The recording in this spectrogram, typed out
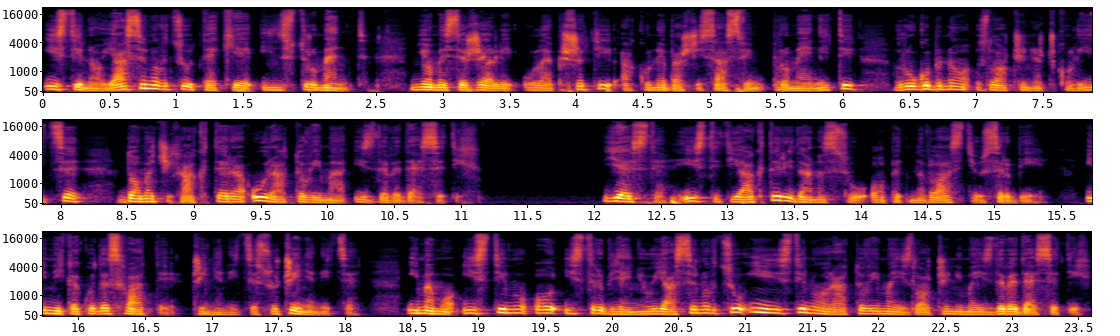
Istina o Jasenovcu tek je instrument. Njome se želi ulepšati, ako ne baš i sasvim promeniti, rugobno zločinačko lice domaćih aktera u ratovima iz 90-ih. Jeste, isti ti akteri danas su opet na vlasti u Srbiji. I nikako da shvate, činjenice su činjenice. Imamo istinu o istrebljenju u Jasenovcu i istinu o ratovima i zločinima iz 90-ih.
